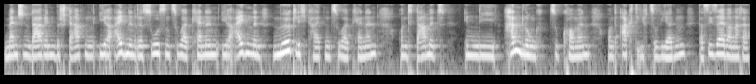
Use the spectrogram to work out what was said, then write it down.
Menschen darin bestärken, ihre eigenen Ressourcen zu erkennen, ihre eigenen Möglichkeiten zu erkennen und damit in die Handlung zu kommen und aktiv zu werden, dass sie selber nachher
